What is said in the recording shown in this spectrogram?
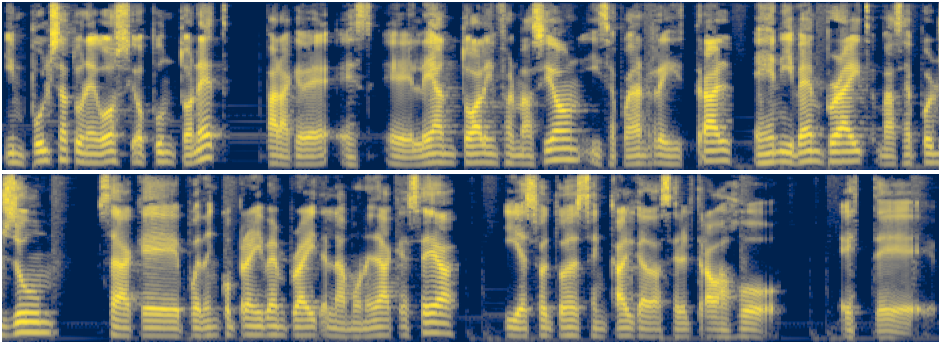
impulsatunegocio.net para que eh, lean toda la información y se puedan registrar. Es en Eventbrite, va a ser por Zoom, o sea que pueden comprar Eventbrite en la moneda que sea y eso entonces se encarga de hacer el trabajo este,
